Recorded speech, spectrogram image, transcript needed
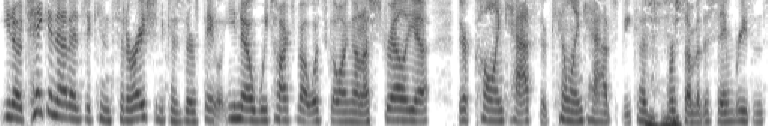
you know, taking that into consideration because they're thinking, you know, we talked about what's going on in Australia. They're culling cats. They're killing cats because mm-hmm. for some of the same reasons,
